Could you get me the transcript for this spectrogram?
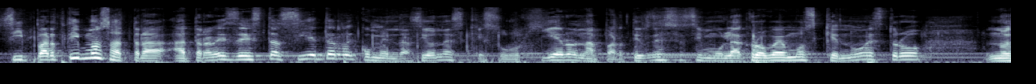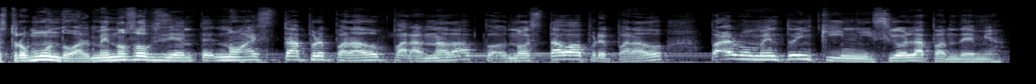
si partimos a, través de estas siete recomendaciones que surgieron a partir de ese simulacro, vemos que no nuestro, nuestro mundo, al menos Occidente, no está preparado para nada, no estaba preparado para el momento en que inició la pandemia.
